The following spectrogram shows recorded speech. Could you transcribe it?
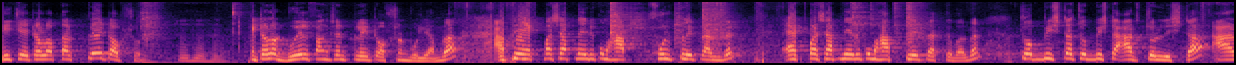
নিচে এটা হলো আপনার প্লেট অপশন এটা হলো ডুয়েল ফাংশন প্লেট অপশন বলি আমরা। আপনি এক পাশে আপনি এরকম হাফ ফুল প্লেট রাখবেন এক পাশে আপনি এরকম হাফ প্লেট রাখতে পারবেন। চব্বিশটা চব্বিশটা আটচল্লিশটা। আর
